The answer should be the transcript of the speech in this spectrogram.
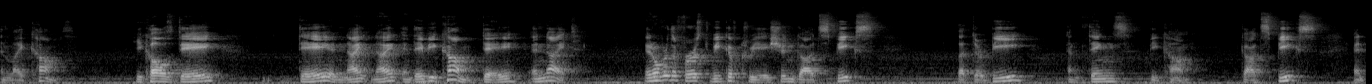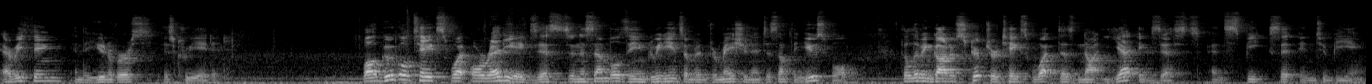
and light comes. He calls day day and night, night, and they become day and night. And over the first week of creation, God speaks, let there be, and things become. God speaks, and everything in the universe is created. While Google takes what already exists and assembles the ingredients of information into something useful, the living God of Scripture takes what does not yet exist and speaks it into being.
